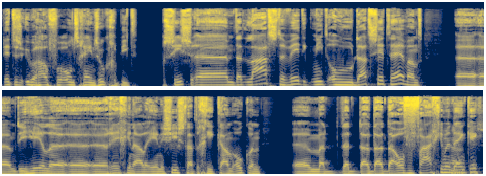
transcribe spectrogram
dit is überhaupt voor ons geen zoekgebied. Precies. Uh, dat laatste weet ik niet hoe dat zit, hè, want... Uh, um, die hele uh, regionale energiestrategie kan ook een uh, maar da, da, daarover vraag je me, denk ik.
